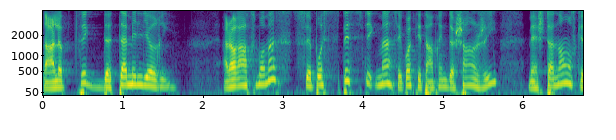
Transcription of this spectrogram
dans l'optique de t'améliorer. Alors en ce moment, si tu ne sais pas spécifiquement c'est quoi que tu es en train de changer, mais je t'annonce que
